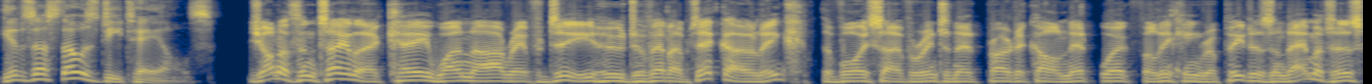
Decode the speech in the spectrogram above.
gives us those details. Jonathan Taylor, K1RFD, who developed Echolink, the voice over Internet Protocol network for linking repeaters and amateurs,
